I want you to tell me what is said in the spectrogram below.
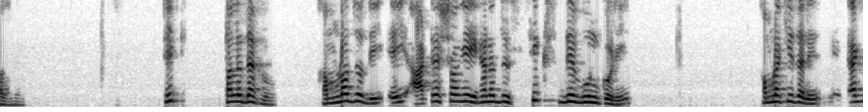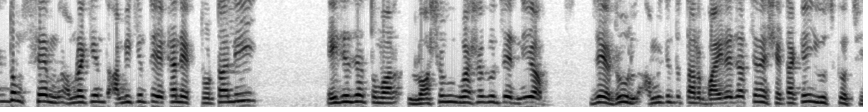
আসবে। ঠিক? তাহলে দেখো আমরা যদি এই আটের সঙ্গে এখানে যদি সিক্স দিয়ে গুণ করি, আমরা কি জানি, একদম সেম আমরা কিন্তু, আমি কিন্তু এখানে টোটালি এই যে যে তোমার লসাগু গসাগু যে নিয়ম, যে রুল আমি কিন্তু তার বাইরে যাচ্ছে না, সেটাকেই ইউজ করছি।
